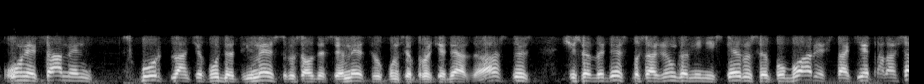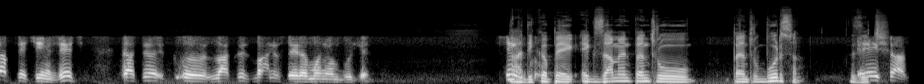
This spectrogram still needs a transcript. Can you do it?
Un examen scurt la început de trimestru sau de semestru, cum se procedează astăzi, și să vedeți că să ajungă ministerul să poboare ștacheta la 7,50 ca să, uh, la câți bani o să-i rămână în buget. Simplu. Adică pe examen pentru pentru bursă, zici. Exact.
